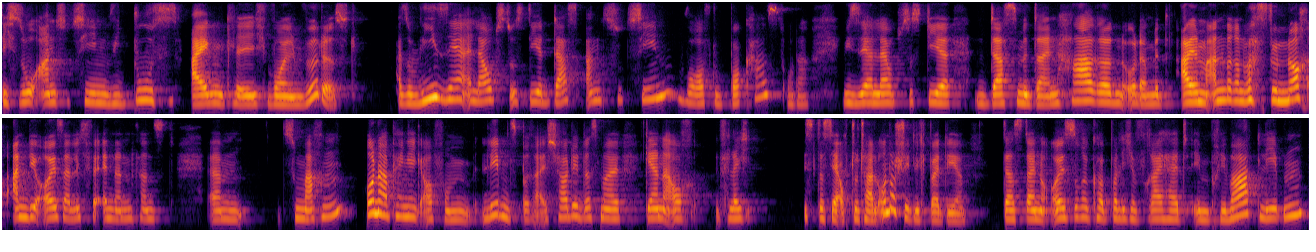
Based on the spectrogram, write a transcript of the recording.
dich so anzuziehen, wie du's eigentlich wollen würdest? Also, wie sehr erlaubst du es dir, das anzuziehen, worauf du Bock hast? Oder wie sehr erlaubst du es dir, das mit deinen Haaren oder mit allem anderen, was du noch an dir äußerlich verändern kannst, ähm, zu machen, unabhängig auch vom Lebensbereich? Schau dir das mal gerne auch vielleicht ist das ja auch total unterschiedlich bei dir, dass deine äußere körperliche Freiheit im Privatleben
